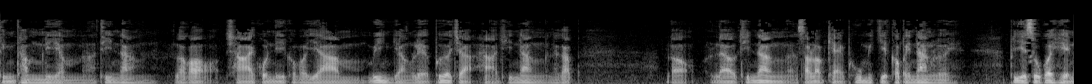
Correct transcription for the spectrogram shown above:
ถึงธรรมเนียมที่นั่ง แล้วก็ชายคนนี้ก็พยายามวิ่งอย่างเร็วเพื่อจะหาที่นั่งนะครับแล้วแล้วที่นั่งสำหรับแขกผู้มีเกียรติก็ไปนั่งเลย พระเยซูก็เห็น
